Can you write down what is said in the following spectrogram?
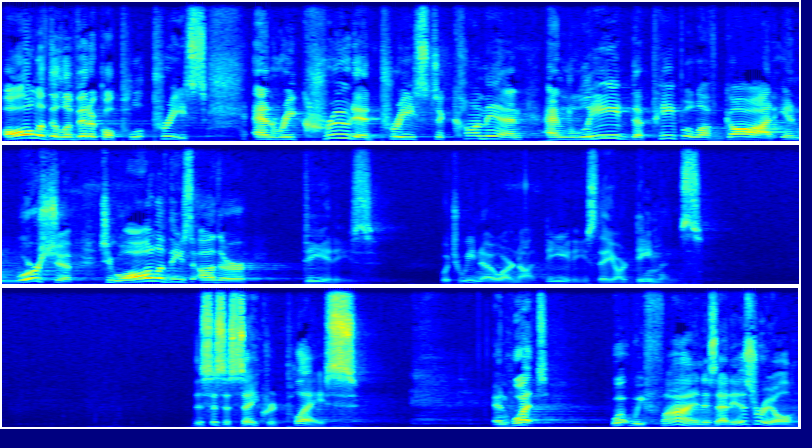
all of the Levitical priests and recruited priests to come in and lead the people of God in worship to all of these other deities, which we know are not deities, they are demons. This is a sacred place. And what, what we find is that Israel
